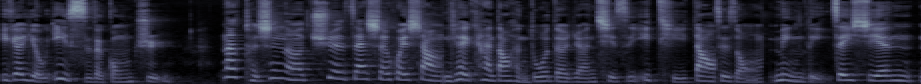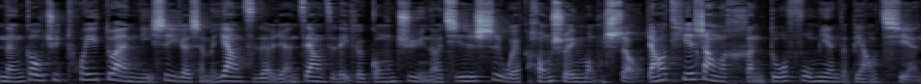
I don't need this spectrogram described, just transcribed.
一个有意思的工具。那可是呢，却在社会上，你可以看到很多的人，其实一提到这种命理，这些能够去推断你是一个什么样子的人，这样子的一个工具呢，其实视为洪水猛兽，然后贴上了很多负面的标签。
